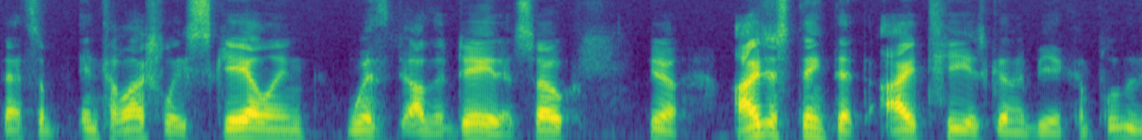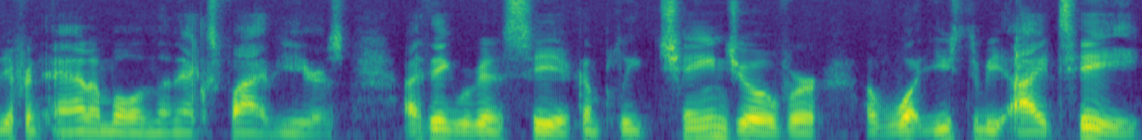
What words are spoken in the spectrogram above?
That's uh, intellectually scaling with other data. So you know, I just think that IT is going to be a completely different animal in the next five years. I think we're going to see a complete changeover of what used to be IT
